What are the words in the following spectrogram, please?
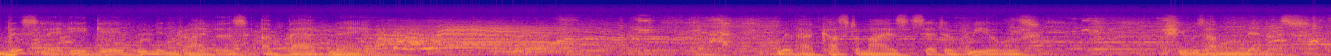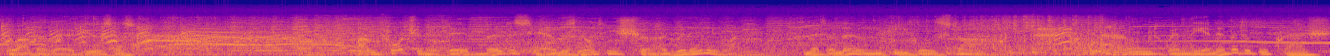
This lady gave women drivers a bad name. With her customized set of wheels, she was a menace to other road users. Unfortunately, Boadicea was not insured with anyone, let alone Eagle Star. And when the inevitable crash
